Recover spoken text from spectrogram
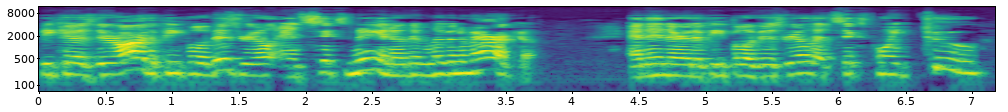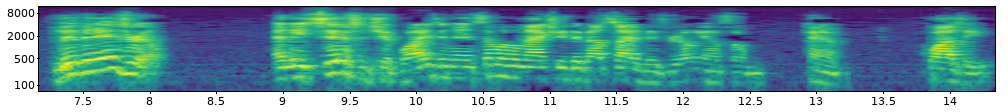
Because there are the people of Israel and six million of them live in America. And then there are the people of Israel that 6.2 live in Israel. At least citizenship wise. And then some of them actually live outside of Israel, you know, some kind of quasi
